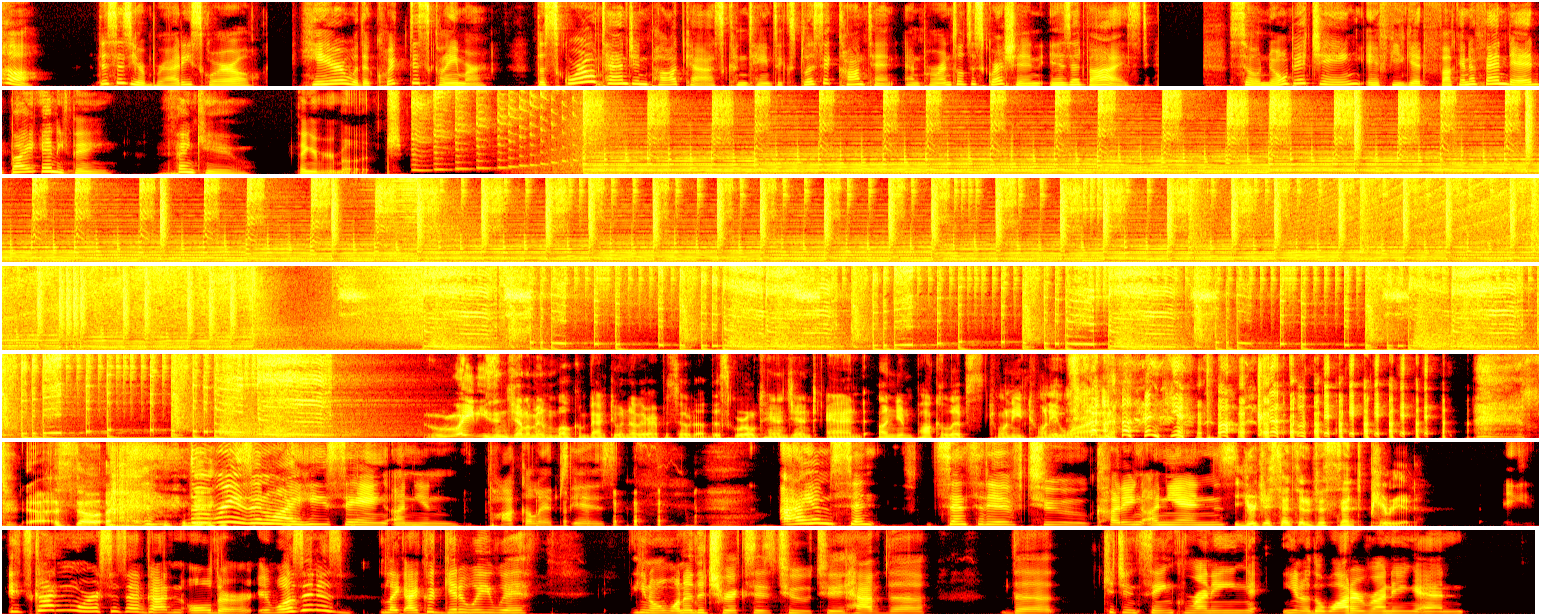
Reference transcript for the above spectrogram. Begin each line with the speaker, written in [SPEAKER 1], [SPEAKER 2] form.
[SPEAKER 1] Aloha! This is your bratty squirrel, here with a quick disclaimer. The Squirrel Tangent podcast contains explicit content and parental discretion is advised. So, no bitching if you get fucking offended by anything. Thank you. Thank you very much.
[SPEAKER 2] Gentlemen, welcome back to another episode of the Squirrel Tangent and Onion Apocalypse 2021.
[SPEAKER 1] Onion apocalypse.
[SPEAKER 2] So,
[SPEAKER 1] the reason why he's saying onion apocalypse is I am sen- sensitive to cutting onions.
[SPEAKER 2] you're just sensitive to scent, period.
[SPEAKER 1] It's gotten worse as I've gotten older. It wasn't as like I could get away with you know, one of the tricks is to to have the the kitchen sink running, you know, the water running and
